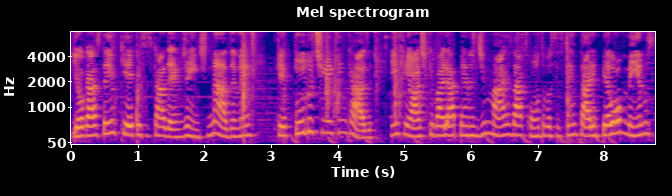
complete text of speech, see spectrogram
E eu gastei o que com esses cadernos, gente? Nada, né? Porque tudo tinha aqui em casa. Enfim, eu acho que vale a pena demais dar conta vocês tentarem pelo menos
